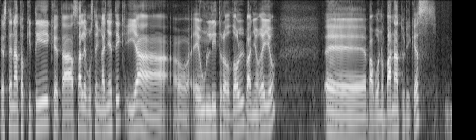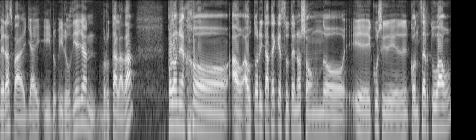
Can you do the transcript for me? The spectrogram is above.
estenatokitik eta zale guztien gainetik, ia eun litro dol baino gehiago, e, ba, bueno, banaturik ez, beraz, ba, ja, irudiean brutala da. Poloniako autoritatek ez zuten oso ondo e, ikusi kontzertu hau,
